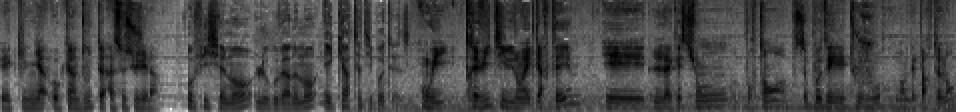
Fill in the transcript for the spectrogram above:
et qu'il n'y a aucun doute à ce sujet-là officiellement, le gouvernement écarte cette hypothèse. Oui, très vite, ils l'ont écarté. Et la question, pourtant, se posait toujours dans le département.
